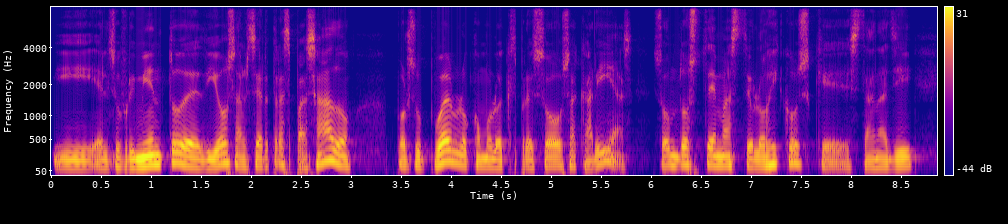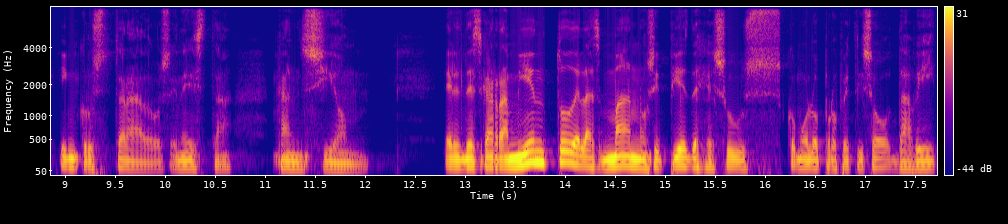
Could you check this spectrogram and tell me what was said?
y el sufrimiento de Dios al ser traspasado por su pueblo, como lo expresó Zacarías. Son dos temas teológicos que están allí incrustados en esta canción. El desgarramiento de las manos y pies de Jesús, como lo profetizó David.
